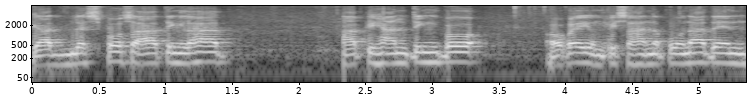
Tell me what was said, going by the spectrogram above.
God bless po sa ating lahat. Happy hunting po. Okay, umpisahan na po natin.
